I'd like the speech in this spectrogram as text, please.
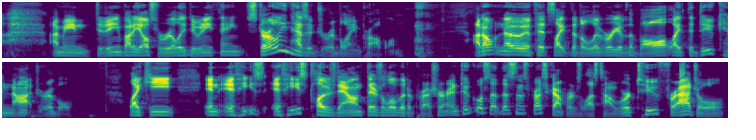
I mean, did anybody else really do anything? Sterling has a dribbling problem. I don't know if it's like the delivery of the ball. Like the dude cannot dribble. Like he and if he's if he's closed down, there's a little bit of pressure. And Tuchel said this in his press conference last time. We're too fragile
